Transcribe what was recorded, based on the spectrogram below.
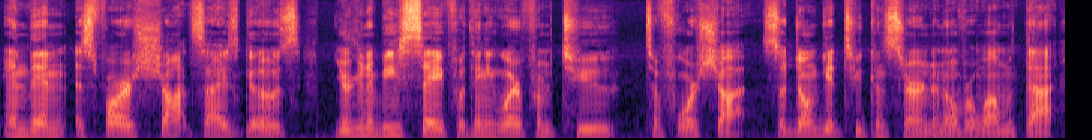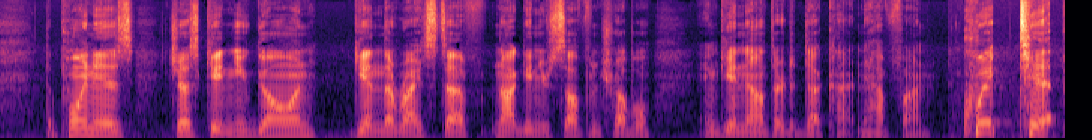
And then as far as shot size goes, you're gonna be safe with anywhere from two to four shot. So don't get too concerned and overwhelmed with that. The point is just getting you going, getting the right stuff, not getting yourself in trouble, and getting out there to duck hunt and have fun. Quick tip,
